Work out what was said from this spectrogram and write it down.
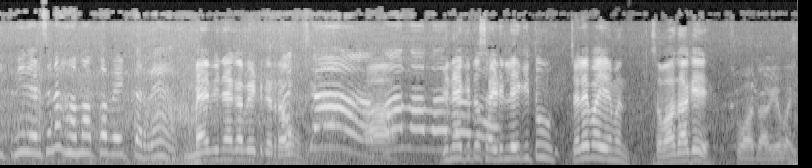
इतनी देर से ना हम आपका वेट कर रहे हैं। मैं विनय का वेट कर रहा हूँ। अच्छा वाह विनय की तो साइड लेगी तू। चले भाई अमन स्वाद आगे स्वाद आगे भाई।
